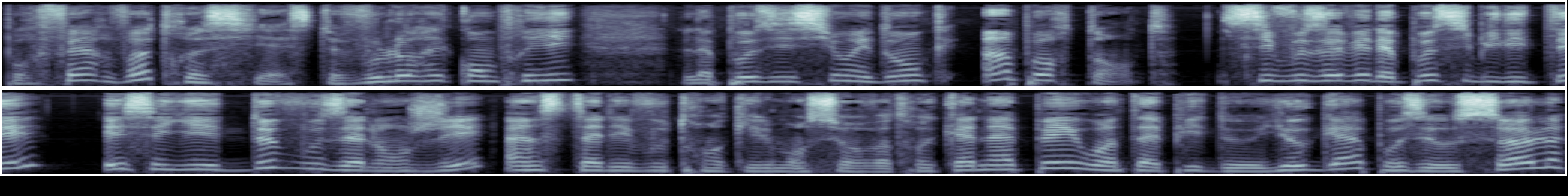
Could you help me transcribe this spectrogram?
pour faire votre sieste. Vous l'aurez compris, la position est donc importante importante si vous avez la possibilité, Essayez de vous allonger, installez-vous tranquillement sur votre canapé ou un tapis de yoga posé au sol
